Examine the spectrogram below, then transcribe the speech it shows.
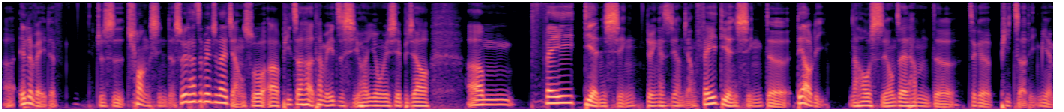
呃 innovative 就是创新的，所以他这边就在讲说，呃，Pizza Hut 他们一直喜欢用一些比较嗯非典型，对，应该是这样讲，非典型的料理，然后使用在他们的这个 pizza 里面，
